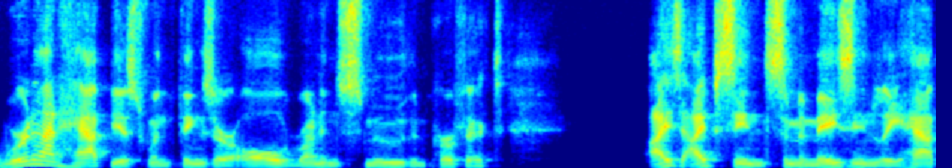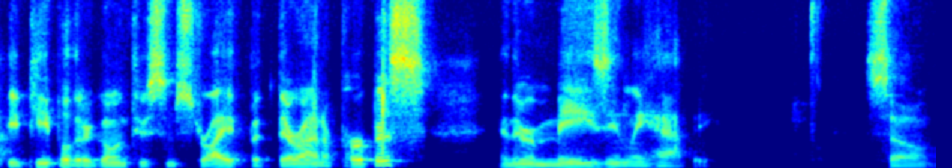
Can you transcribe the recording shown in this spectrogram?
we're not happiest when things are all running smooth and perfect. I, I've seen some amazingly happy people that are going through some strife, but they're on a purpose and they're amazingly happy. So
